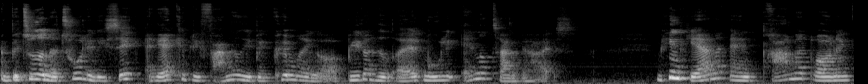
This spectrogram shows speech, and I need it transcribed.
Det betyder naturligvis ikke, at jeg ikke kan blive fanget i bekymringer og bitterhed og alt muligt andet tankehejs. Min hjerne er en dramadronning,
